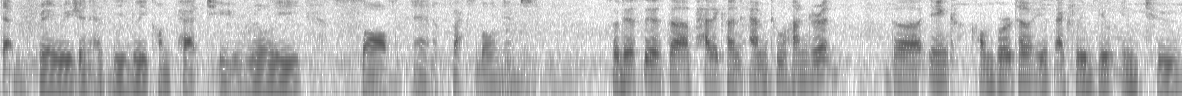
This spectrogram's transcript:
that variation as easily compared to really soft and flexible nibs. So this is the Pelikan M200. The ink converter is actually built into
